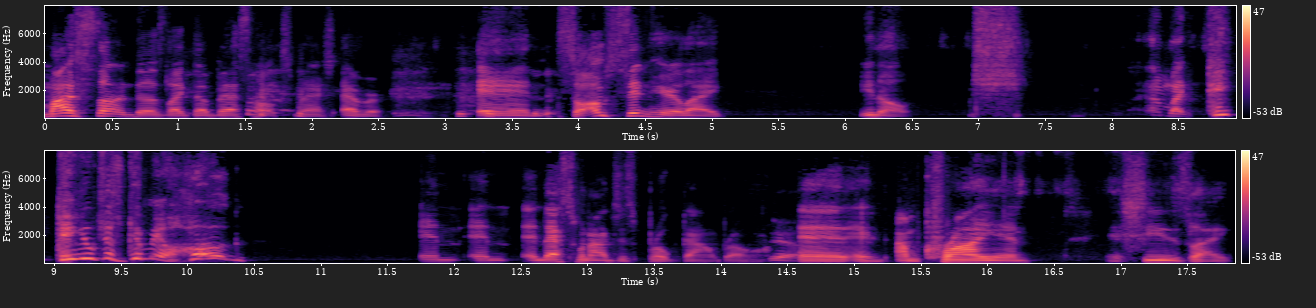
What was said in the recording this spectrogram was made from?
my son does like the best Hulk smash ever. And so I'm sitting here like, you know, shh. I'm like, can, can you just give me a hug? And and and that's when I just broke down, bro. Yeah. And and I'm crying, and she's like,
